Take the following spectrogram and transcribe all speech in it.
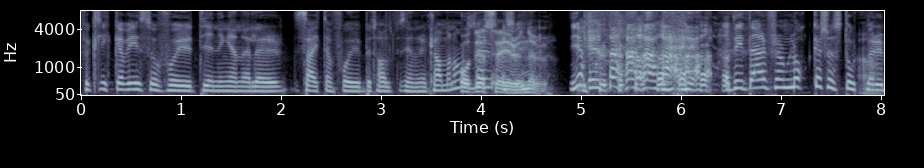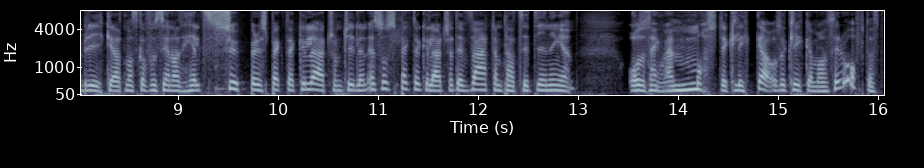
För klickar vi så får ju tidningen eller sajten får ju betalt för sina reklamannonser. Och det säger så du nu. Ja. och det är därför de lockar så stort med rubriker, att man ska få se något helt superspektakulärt som tydligen är så spektakulärt så att det är värt en plats i tidningen. Och då tänker man, jag måste klicka och så klickar man så är det oftast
